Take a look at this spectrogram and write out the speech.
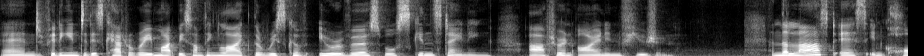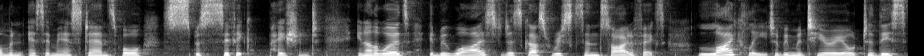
And fitting into this category might be something like the risk of irreversible skin staining after an iron infusion. And the last S in common SMS stands for specific patient. In other words, it'd be wise to discuss risks and side effects likely to be material to this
